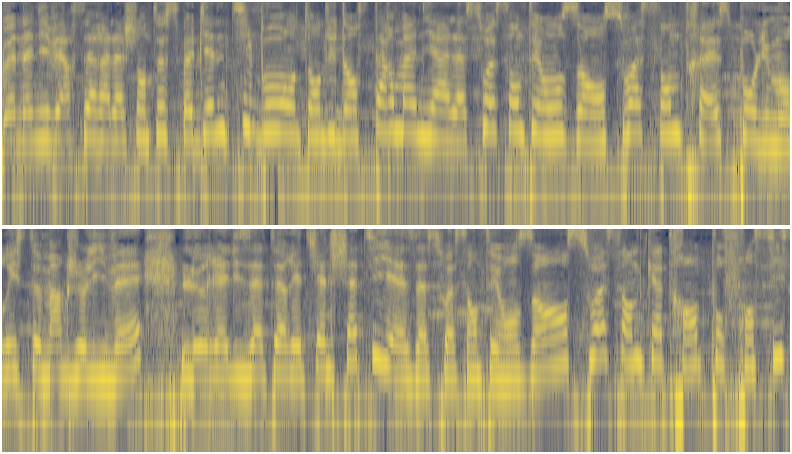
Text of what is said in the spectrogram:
Bon anniversaire à la chanteuse Fabienne Thibault, entendue dans Starmania. A 71 ans, 73 pour l'humoriste Marc Jolivet. Le réalisateur Étienne Châtillaise a 71 ans, 64 ans pour Francis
